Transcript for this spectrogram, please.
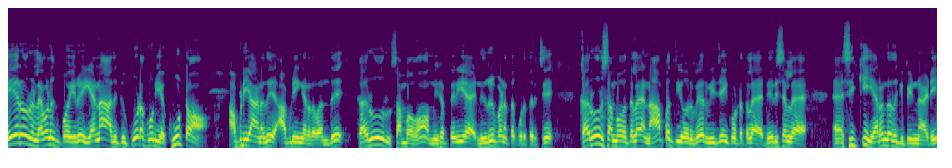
வேறொரு லெவலுக்கு போயிடும் ஏன்னா அதுக்கு கூடக்கூடிய கூட்டம் அப்படியானது அப்படிங்கிறத வந்து கரூர் சம்பவம் மிகப்பெரிய நிரூபணத்தை கொடுத்துருச்சு. கரூர் சம்பவத்தில் நாற்பத்தி ஒரு பேர் விஜய் கூட்டத்தில் நெரிசலில் சிக்கி இறந்ததுக்கு பின்னாடி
